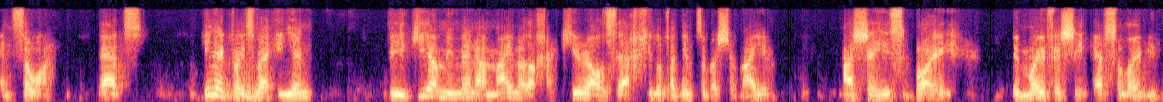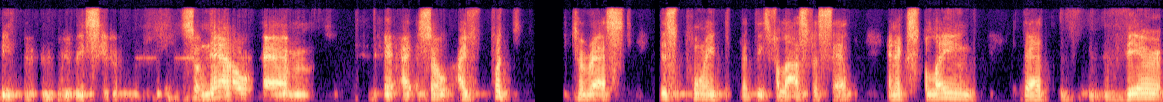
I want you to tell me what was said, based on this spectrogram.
and so on. That's הנה כבר הצבע עניין, והגיע ממנה המים על החקירה על זה החילוף הנמצא בשמיים, אשר הסבוי במויפה שאפסלוי בביסירו. So now, um, I, so I've put to rest this point that these philosophers said and explained that their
